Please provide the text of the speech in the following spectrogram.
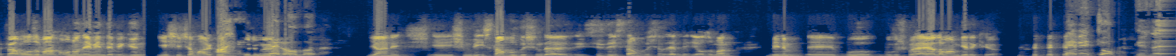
Efendim o zaman onun evinde bir gün Yeşilçam Arkeolojik Aynı bölümü güzel olur. yani e, şimdi İstanbul dışında siz de İstanbul dışında e, o zaman benim e, bu buluşmayı ayarlamam gerekiyor. Evet çok güzel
